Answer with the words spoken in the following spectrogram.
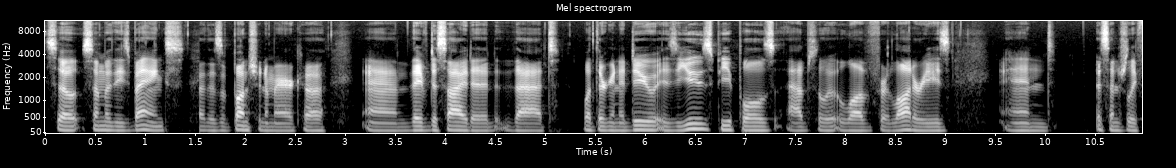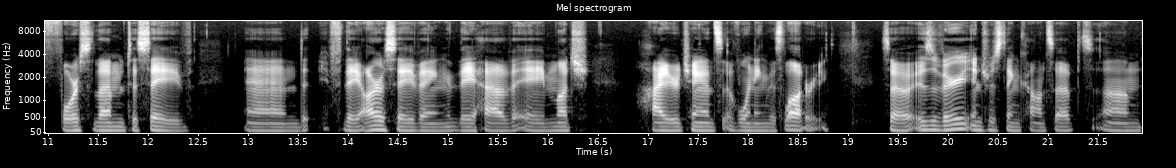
So, some of these banks, there's a bunch in America, and they've decided that what they're going to do is use people's absolute love for lotteries and essentially force them to save. And if they are saving, they have a much higher chance of winning this lottery. So it was a very interesting concept. Um,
